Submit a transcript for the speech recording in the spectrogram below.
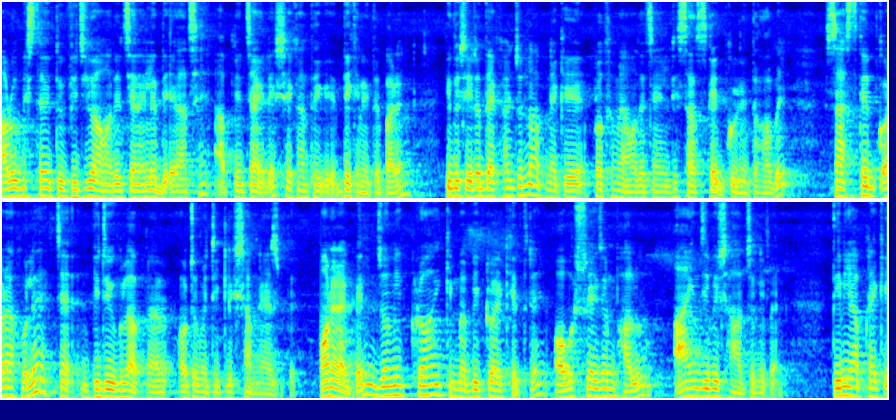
আরও বিস্তারিত ভিডিও আমাদের চ্যানেলে দেওয়া আছে। আপনি চাইলে সেখান থেকে দেখে নিতে পারেন। কিন্তু সেটা দেখার জন্য আপনাকে প্রথমে আমাদের চ্যানেলটি সাবস্ক্রাইব করে নিতে হবে। সাবস্ক্রাইব করা হলে ভিডিওগুলো আপনার অটোমেটিকলি সামনে আসবে। মনে রাখবেন, জমি ক্রয় কিংবা বিক্রয়ের ক্ষেত্রে অবশ্যই একজন ভালো আইনজীবীর সাহায্য নেবেন। তিনি আপনাকে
